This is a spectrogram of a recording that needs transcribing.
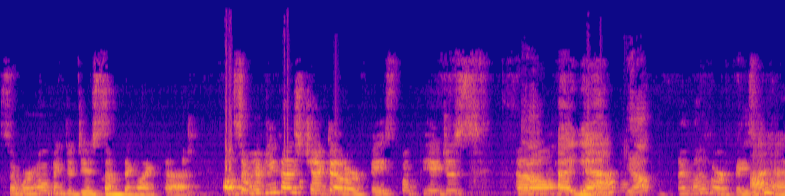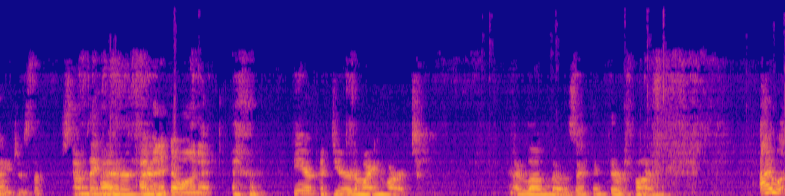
So we're hoping to do something like that. Also, have you guys checked out our Facebook pages at all? Uh, yeah. yeah I love our Facebook I have. pages. They're something that are I'm, I'm going to go on it. near and dear to my heart. I love those. I think they're fun. I,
